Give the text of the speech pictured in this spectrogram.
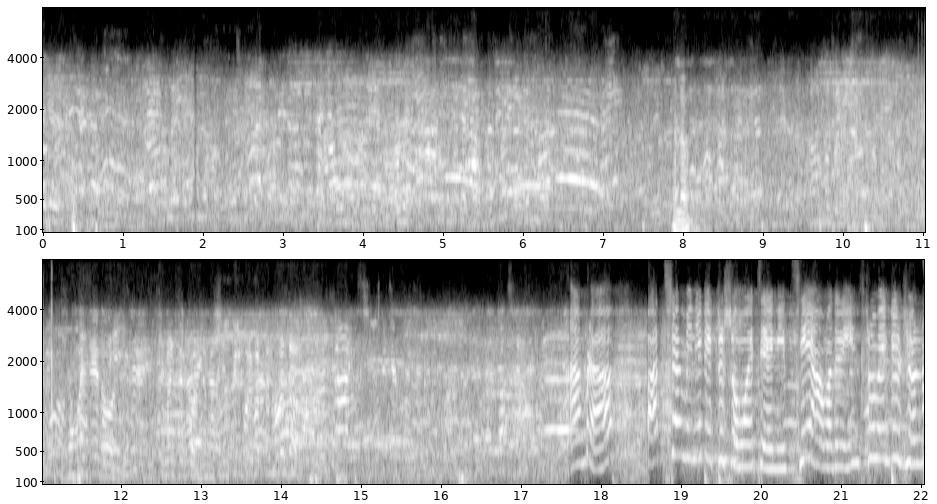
রেডিও হ্যালো আমরা পাঁচটা মিনিট একটু সময় চেয়ে নিচ্ছি। আমাদের ইনস্ট্রুমেন্টের জন্য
